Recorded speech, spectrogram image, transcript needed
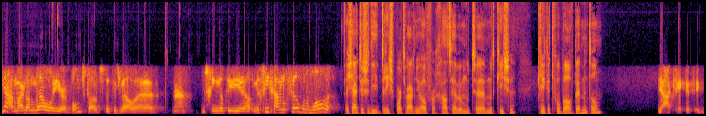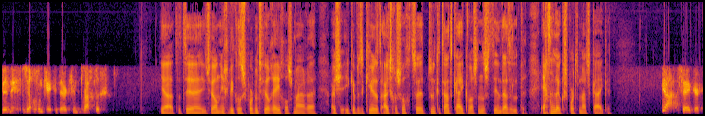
Ja, maar dan wel hier bondscoach. Dat is wel... eh, nou, misschien, dat hij, eh, misschien gaan we nog veel van hem horen. Als jij tussen die drie sporten waar we het nu over gehad hebben moet, eh, moet kiezen... cricket, voetbal of badminton? Ja, cricket. Ik ben zelf een cricketer. Ik vind het prachtig. Ja, dat is wel een ingewikkelde sport met veel regels. Maar als je, ik heb het een keer dat uitgezocht toen ik het aan het kijken was. En dat is het inderdaad een- echt een leuke sport om naar te kijken. Ja, zeker.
